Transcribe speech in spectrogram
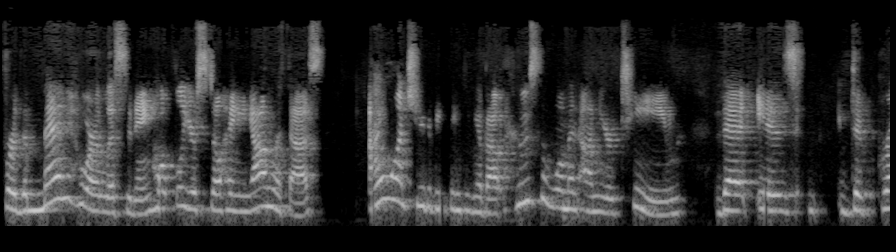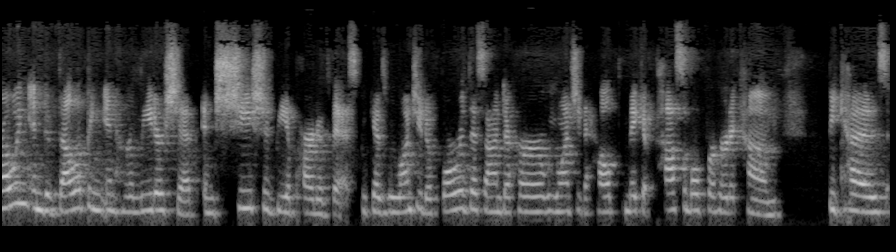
For the men who are listening, hopefully you're still hanging on with us. I want you to be thinking about who's the woman on your team that is de- growing and developing in her leadership, and she should be a part of this because we want you to forward this on to her. We want you to help make it possible for her to come because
